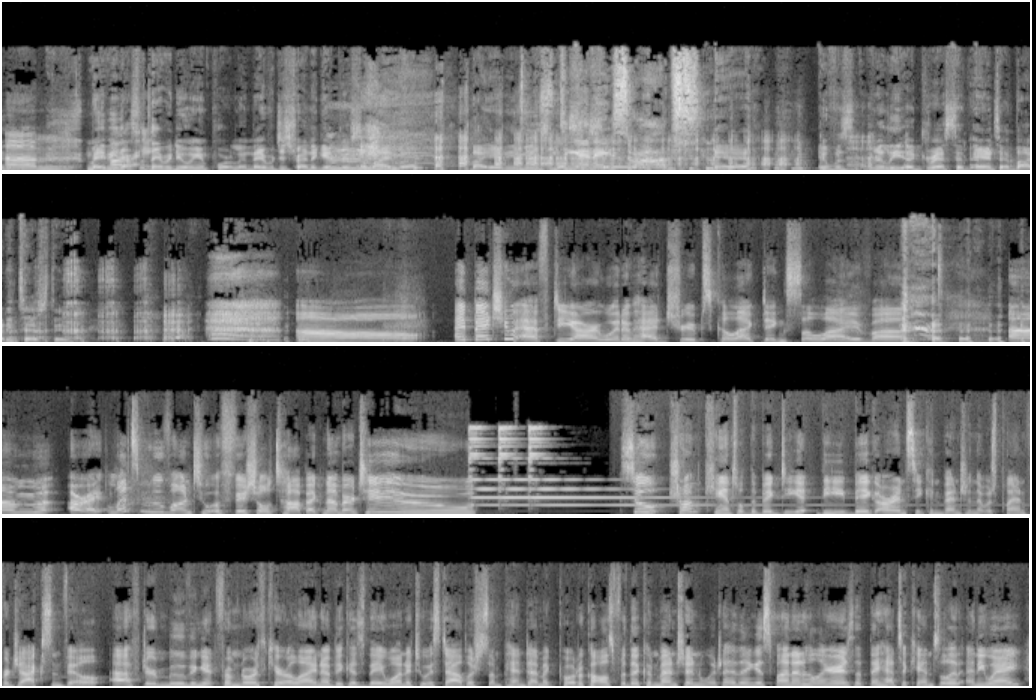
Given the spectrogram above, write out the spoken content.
Um, Maybe All that's what they were doing in Portland. They were just trying to get their saliva by any means necessary. DNA swabs. Yeah, it was really aggressive antibody testing. oh, I bet you FDR would have had troops collecting saliva. um, all right, let's move on to official topic number two. So Trump canceled the big D- the big RNC convention that was planned for Jacksonville after moving it from North Carolina because they wanted to establish some pandemic protocols for the convention, which I think is fun and hilarious that they had to cancel it anyway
